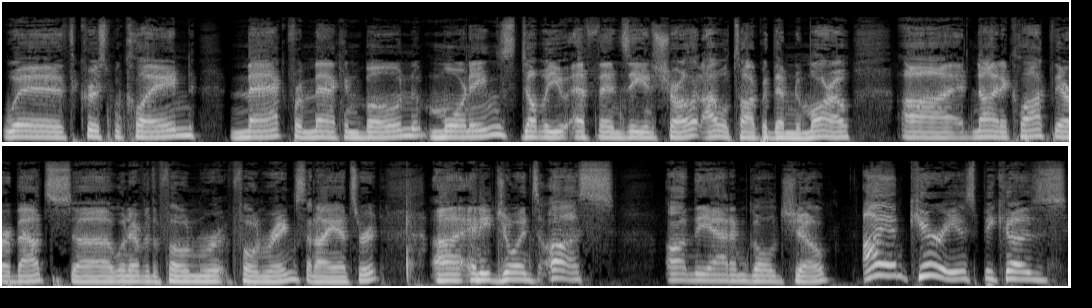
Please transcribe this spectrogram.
with Chris McClain, Mac from Mac and Bone Mornings, WFNZ in Charlotte. I will talk with them tomorrow uh, at nine o'clock thereabouts, uh, whenever the phone phone rings and I answer it. Uh, and he joins us on the Adam Gold Show. I am curious because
